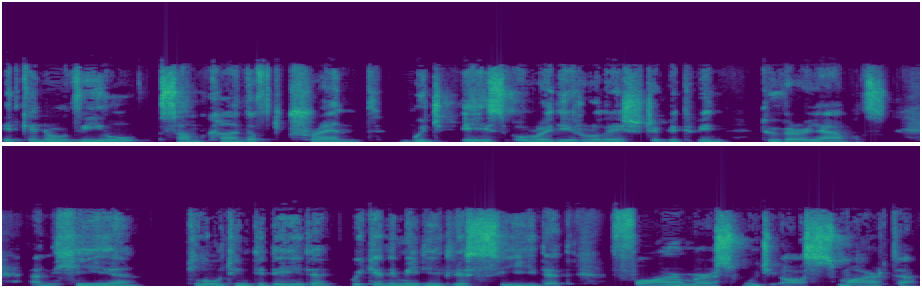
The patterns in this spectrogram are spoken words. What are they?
It can reveal some kind of trend, which is already a relationship between two variables. And here, plotting the data, we can immediately see that farmers which are smarter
